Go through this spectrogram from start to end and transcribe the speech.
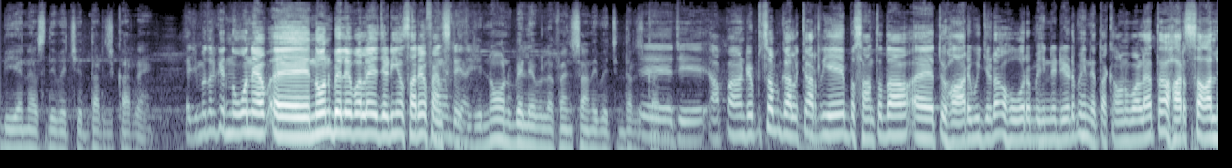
ਬੀਐਨਐਸ ਦੇ ਵਿੱਚ ਦਰਜ ਕਰ ਰਹੇ ਹਾਂ। ਇਹ ਜੀ ਮਤਲਬ ਕਿ ਨੋਨ ਨੋਨ ਬੇਲੇਬਲ ਜਿਹੜੀਆਂ ਸਾਰੇ ਅਫੈਂਸ ਨੇ ਜੀ। ਨਾਨ ਬੇਲੇਬਲ ਅਫੈਂਸਾਂ ਦੇ ਵਿੱਚ ਦਰਜ ਕਰ ਰਹੇ ਇਹ ਜੀ ਆਪਾਂ ਡਿਪਟੀ ਸਾਹਿਬ ਗੱਲ ਕਰ ਲਈਏ ਬਸੰਤ ਦਾ ਅ, ਤਿਉਹਾਰ ਵੀ ਜਿਹੜਾ ਹੋਰ ਮਹੀਨੇ ਡੇਢ ਮਹੀਨੇ ਤੱਕ ਆਉਣ ਵਾਲਾ ਹੈ ਤਾਂ ਹਰ ਸਾਲ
